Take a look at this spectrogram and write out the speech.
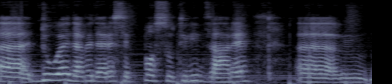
eh, due da vedere se posso utilizzare eh,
